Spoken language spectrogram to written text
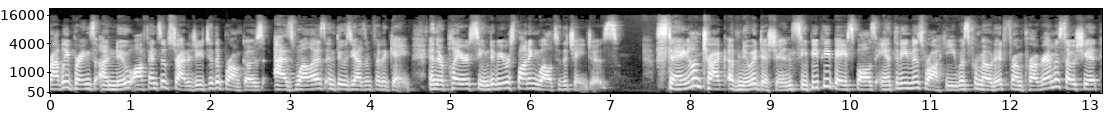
Rabley brings a new offensive strategy to the Broncos, as well as enthusiasm for the game, and their players seem to be responding well to the changes. Staying on track of new additions, CPP Baseball's Anthony Mizrahi was promoted from program associate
